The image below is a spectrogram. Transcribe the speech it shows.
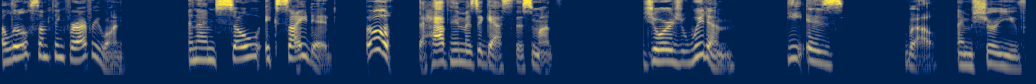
a little something for everyone. And I'm so excited to have him as a guest this month. George Whittam, he is, well, I'm sure you've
